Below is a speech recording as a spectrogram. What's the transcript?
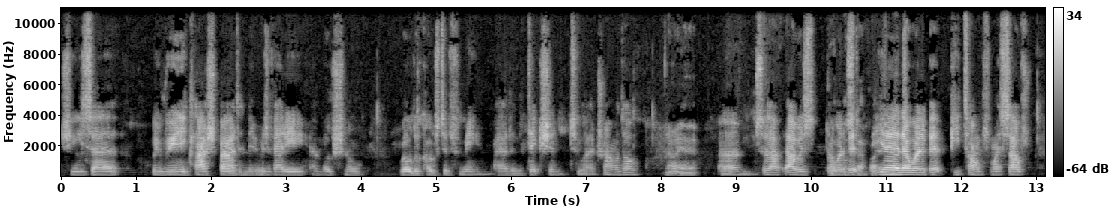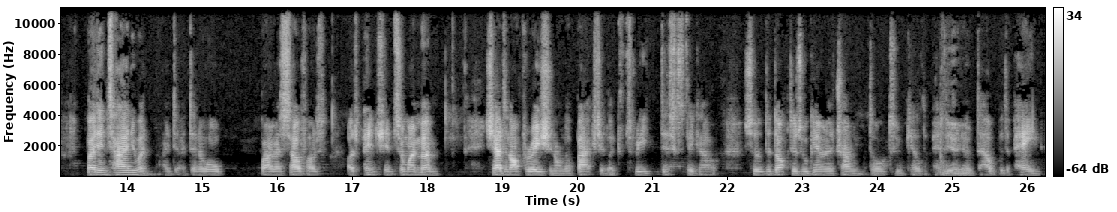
She's uh, we really clashed bad, and it was a very emotional roller coaster for me. I had an addiction to uh, tramadol, Oh yeah, um, so that that was that went a bit right, yeah that went a bit peaked for myself, but I didn't tell anyone. I, I done it all by myself. I was I was pinching. So my mum, she had an operation on her back. She had like three discs taken out. So the doctors were giving her tramadol to kill the pain, Yeah, you yeah. know, to help with the pain.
